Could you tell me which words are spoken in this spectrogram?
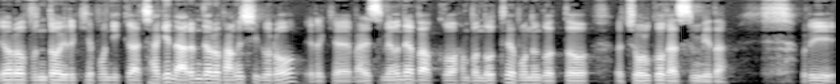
여러분도 이렇게 보니까 자기 나름대로 방식으로 이렇게 말씀에 은혜 받고 한번 노트해 보는 것도 좋을 것 같습니다. 우리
